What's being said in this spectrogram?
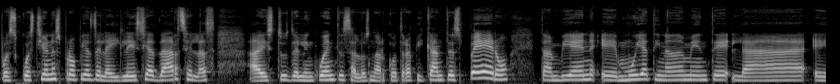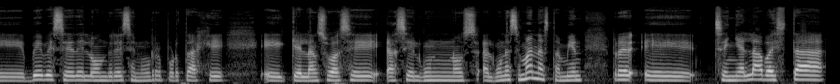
pues, cuestiones propias de la iglesia, dárselas a estos delincuentes, a los narcotraficantes, pero también eh, muy atinadamente la eh, BBC de Londres en un reportaje eh, que lanzó hace, hace algunos, algunas semanas también señalaba esta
